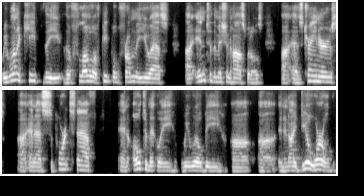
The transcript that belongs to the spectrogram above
we want to keep the, the flow of people from the US into the mission hospitals as trainers and as support staff. And ultimately, we will be, in an ideal world,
